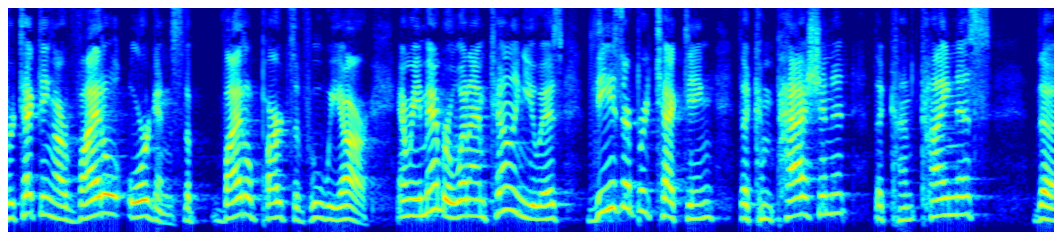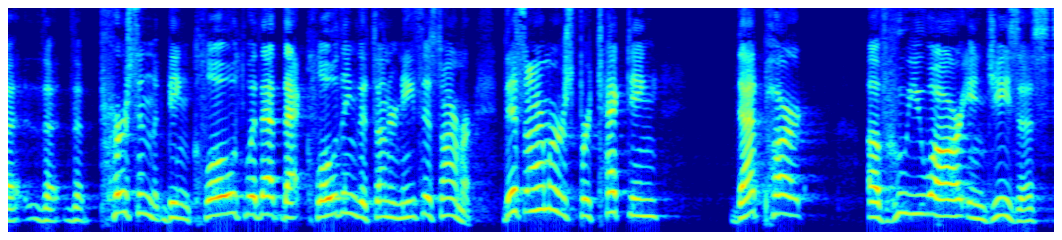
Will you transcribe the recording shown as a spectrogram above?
protecting our vital organs, the vital parts of who we are. And remember, what I'm telling you is these are protecting the compassionate, the kindness, the, the, the person being clothed with that, that clothing that's underneath this armor. This armor is protecting that part of who you are in Jesus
